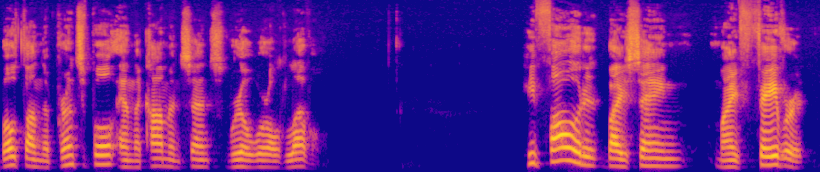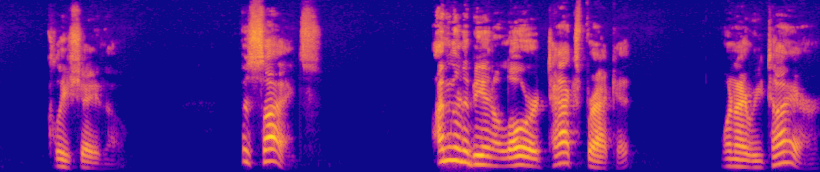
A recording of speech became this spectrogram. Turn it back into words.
both on the principle and the common sense real world level. He followed it by saying, my favorite cliche though. Besides, I'm going to be in a lower tax bracket when I retire,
